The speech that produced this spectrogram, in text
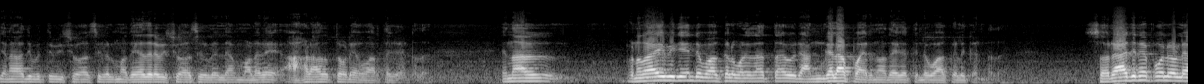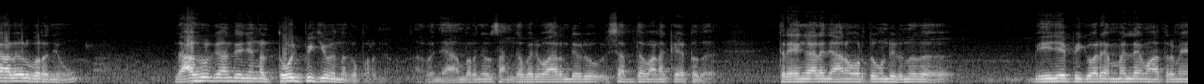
ജനാധിപത്യ വിശ്വാസികൾ മതേതര വിശ്വാസികളെല്ലാം വളരെ ആഹ്ലാദത്തോടെ വാർത്ത കേട്ടത്. എന്നാൽ പിണറായി വിജയന്റെ വാക്കുകൾ വളരാത്ത ഒരു അങ്കലാപ്പായിരുന്നു അദ്ദേഹത്തിന്റെ വാക്കുകൾ കണ്ടത്. സ്വരാജിനെ പോലെയുള്ള ആളുകൾ പറഞ്ഞു രാഹുൽ ഗാന്ധിയെ ഞങ്ങൾ തോൽപ്പിക്കും എന്നൊക്കെ പറഞ്ഞു. അപ്പോൾ ഞാൻ പറഞ്ഞു സംഘപരിവാറിന്റെ ഒരു ശബ്ദമാണ് കേട്ടത്. ഇത്രയും കാലം ഞാൻ ഓർത്തുകൊണ്ടിരുന്നത് ബി ജെ പിക്ക് ഒരു എം എൽ എ മാത്രമേ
